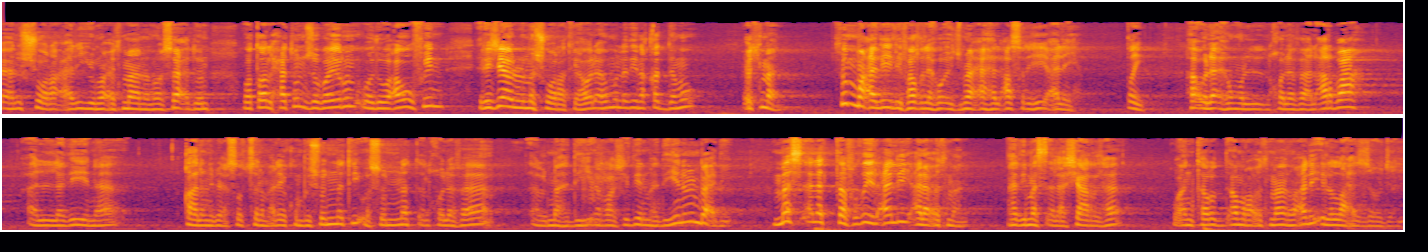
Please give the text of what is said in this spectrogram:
أهل الشورى علي وعثمان وسعد وطلحة زبير وذو عوف رجال المشورة هؤلاء هم الذين قدموا عثمان. ثم علي لفضله وإجماع أهل عصره عليه. طيب هؤلاء هم الخلفاء الأربعة الذين قال النبي عليه الصلاة والسلام عليكم بسنتي وسنة الخلفاء المهدي الراشدين المهديين من بعدي. مسألة تفضيل علي على عثمان. هذه مسألة أشار لها وأن ترد أمر عثمان وعلي إلى الله عز وجل.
